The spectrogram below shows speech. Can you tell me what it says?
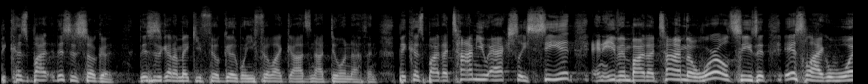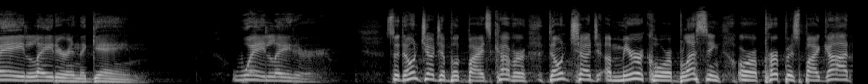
Because by this is so good. This is going to make you feel good when you feel like God's not doing nothing. Because by the time you actually see it, and even by the time the world sees it, it's like way later in the game. Way later. So don't judge a book by its cover. Don't judge a miracle or a blessing or a purpose by God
